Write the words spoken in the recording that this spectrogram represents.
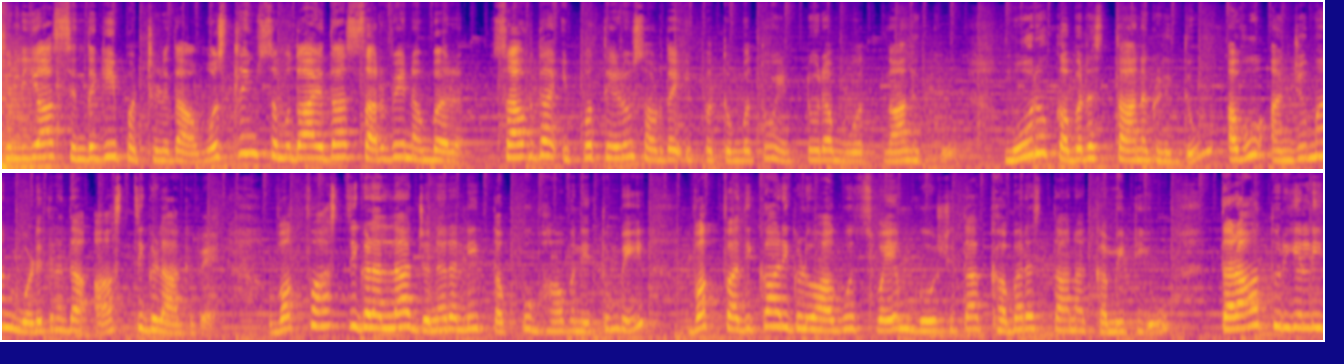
ಜಿಲ್ಲೆಯ ಸಿಂದಗಿ ಪಟ್ಟಣದ ಮುಸ್ಲಿಂ ಸಮುದಾಯದ ಸರ್ವೆ ನಂಬರ್ ಸಾವಿರದ ಇಪ್ಪತ್ತೇಳು, ಸಾವಿರದ ಇಪ್ಪತ್ತೊಂಬತ್ತು, ಎಂಟುನೂರ ಮೂವತ್ನಾಲ್ಕು. ಮೂರು ಕಬರಸ್ಥಾನಗಳಿದ್ದು, ಅವು ಅಂಜುಮನ್ ಒಡೆತನದ ಆಸ್ತಿಗಳಾಗಿವೆ. ವಕ್ಫ್ ಆಸ್ತಿಗಳೆಲ್ಲ, ಜನರಲ್ಲಿ ತಪ್ಪು ಭಾವನೆ ತುಂಬಿ, ವಕ್ಫ್ ಅಧಿಕಾರಿಗಳು ಹಾಗೂ ಸ್ವಯಂ ಘೋಷಿತ ಖಬರಸ್ಥಾನ ಕಮಿಟಿಯು ತರಾತುರಿಯಲ್ಲಿ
